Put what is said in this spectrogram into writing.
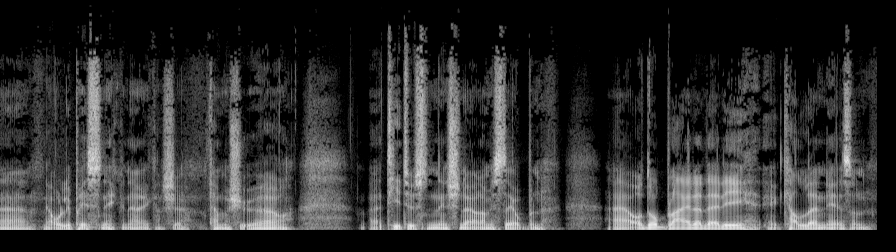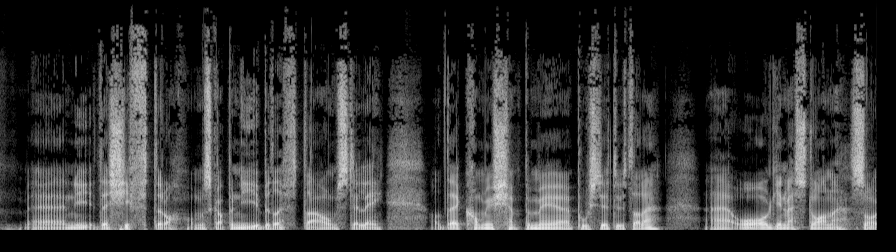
eh, ja, oljeprisen gikk ned i kanskje 25, og eh, 10 000 ingeniører mista jobben. Eh, og da ble det det de kaller en sånn Eh, ny, det skiftet, da, om å skape nye bedrifter og omstilling. Og Det kom jo kjempemye positivt ut av det. Eh, og investorene så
